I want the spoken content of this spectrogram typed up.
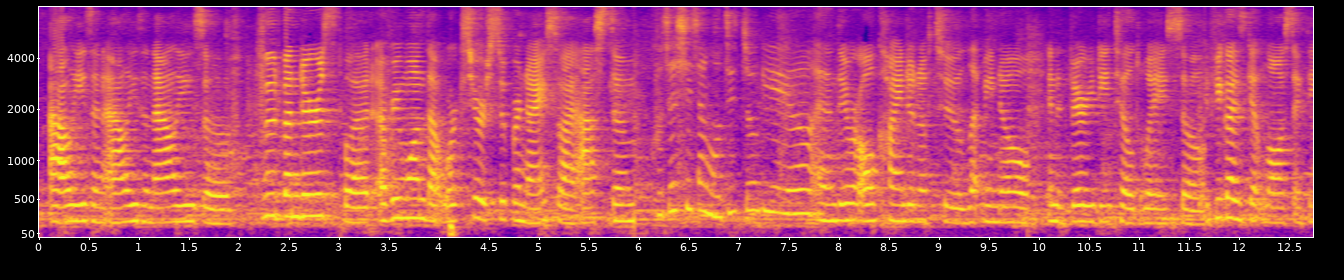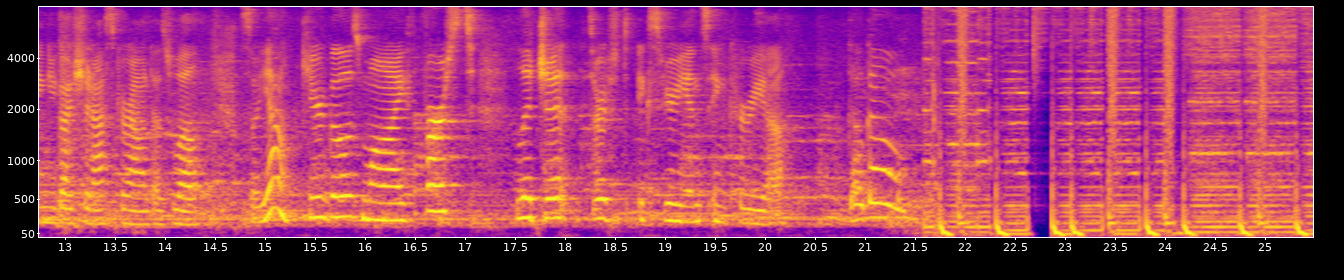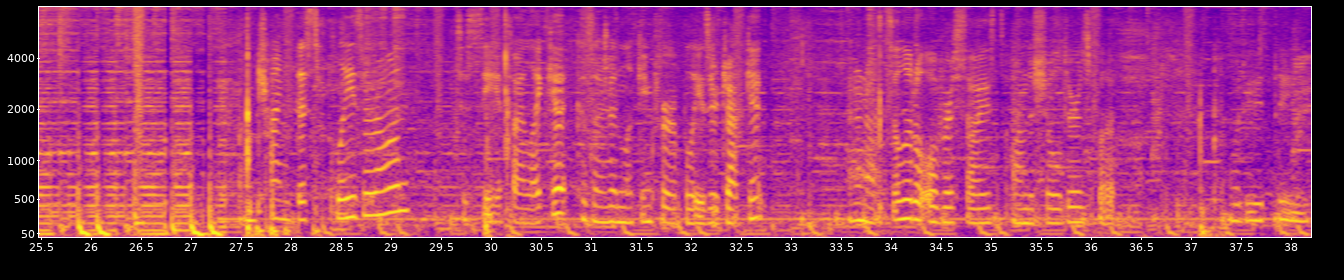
alleys and alleys and alleys of food vendors but everyone that works here is super nice so I asked them 구제시장 어디 쪽이에요? and they were all kind enough to let me know in a very detailed way so if you guys get lost I think you guys should ask around as well so yeah here goes my first legit thrift experience in Korea go go I'm trying this blazer on to see if I like it because I've been looking for a blazer jacket. I don't know, it's a little oversized on the shoulders, but what do you think?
